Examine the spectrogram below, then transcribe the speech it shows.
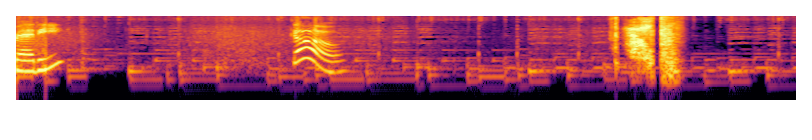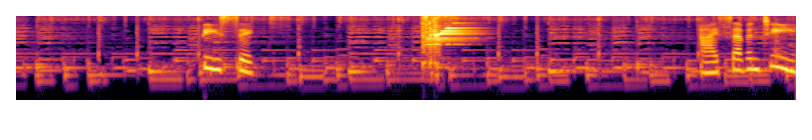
Ready? Go! B6 I-17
